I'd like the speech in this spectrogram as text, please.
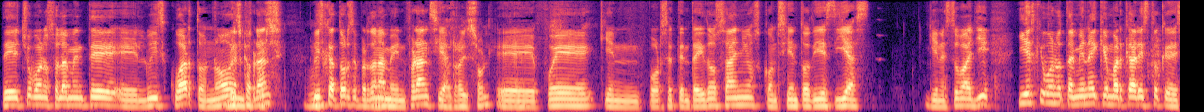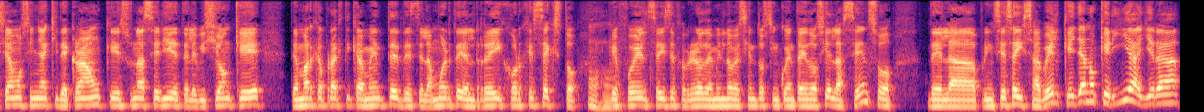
De hecho, bueno, solamente eh, Luis IV, ¿no? Luis en Francia. Luis XIV, perdóname, en Francia. El rey Sol. Eh, fue quien por 72 años, con 110 días, quien estuvo allí. Y es que, bueno, también hay que marcar esto que decíamos Iñaki The Crown, que es una serie de televisión que te marca prácticamente desde la muerte del rey Jorge VI, que fue el 6 de febrero de 1952, y el ascenso de la princesa Isabel, que ella no quería y era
